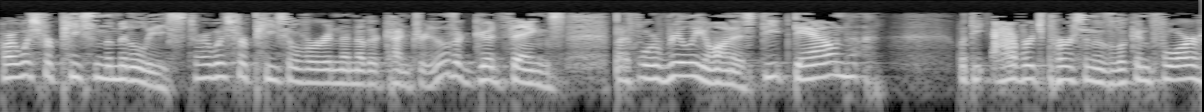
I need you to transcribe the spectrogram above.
Or I wish for peace in the Middle East. Or I wish for peace over in another country. Those are good things. But if we're really honest, deep down, what the average person is looking for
